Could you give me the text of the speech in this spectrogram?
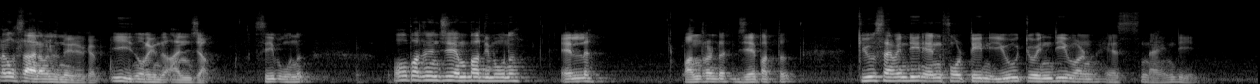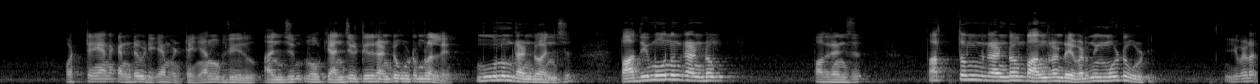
നമുക്ക് സ്ഥാനവില എഴുതി വെക്കാം. ഇ എന്ന് പറയുന്നത് അഞ്ചാം. സി മൂന്ന്. ഓ പതിനഞ്ച് എം പതിമൂന്ന്. എൽ പന്ത്രണ്ട് ജെ പത്ത്. Q seventeen N fourteen U twenty one S nineteen ഒറ്റയാനെ കണ്ടുപിടിക്കാൻ വേണ്ടി ഞാൻ എന്ത് ചെയ്തു? അഞ്ചും നോക്കി അഞ്ച് കിട്ടിയത് രണ്ട് കൂട്ടുമ്പോഴല്ലേ? മൂന്നും രണ്ടും അഞ്ച്. പതിമൂന്നും രണ്ടും പതിനഞ്ച്. പത്തും രണ്ടും പന്ത്രണ്ട്. ഇവിടെ നിന്ന് ഇങ്ങോട്ട് കൂട്ടി ഇവിടെ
